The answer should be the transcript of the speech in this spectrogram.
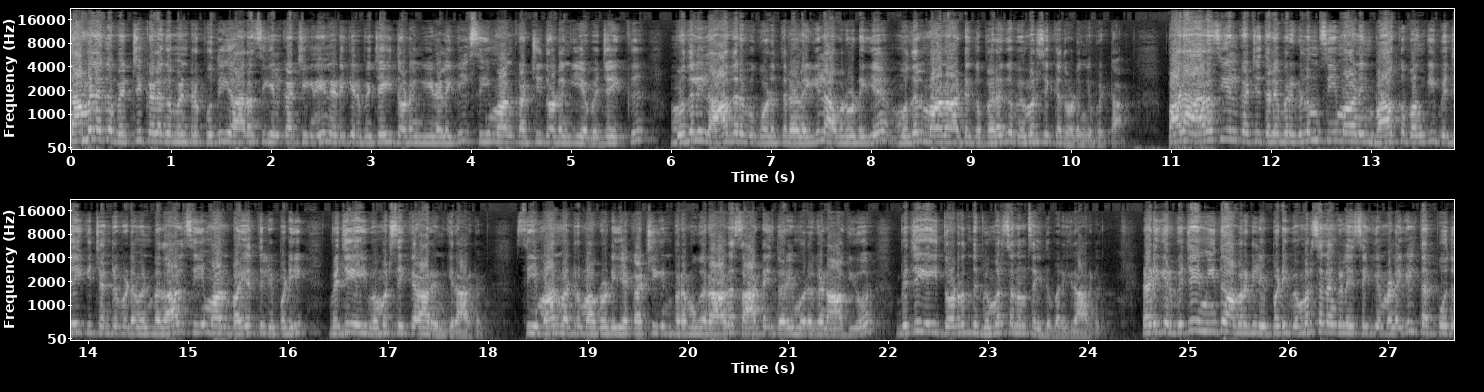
தமிழக வெற்றி கழகம் என்ற புதிய அரசியல் கட்சியினை நடிகர் விஜய் தொடங்கிய நிலையில் சீமான் கட்சி தொடங்கிய விஜய்க்கு முதலில் ஆதரவு கொடுத்த நிலையில் அவருடைய முதல் மாநாட்டுக்கு பிறகு விமர்சிக்க தொடங்கிவிட்டார். பல அரசியல் கட்சி தலைவர்களும் சீமானின் வாக்கு வங்கி விஜய்க்கு சென்றுவிடும் என்பதால் சீமான் பயத்தில் இப்படி விஜயை விமர்சிக்கிறார் என்கிறார்கள். சீமான் மற்றும் அவருடைய கட்சியின் பிரமுகரான சாட்டை துரைமுருகன் ஆகியோர் விஜயை தொடர்ந்து விமர்சனம் செய்து வருகிறார்கள். நடிகர் விஜய் மீது அவர்கள் இப்படி விமர்சனங்களை செய்யும் நிலையில் தற்போது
